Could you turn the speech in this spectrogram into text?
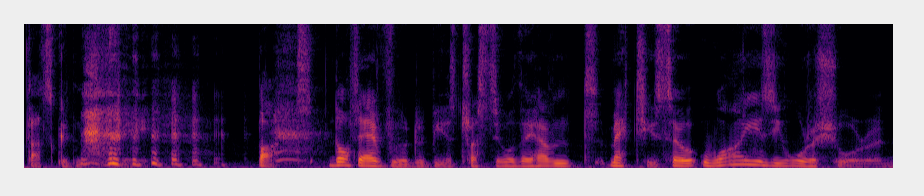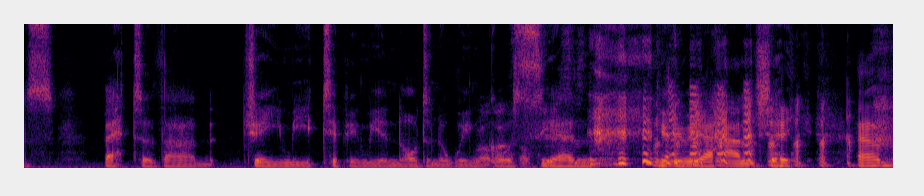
that's good enough for me. but not everyone would be as trusting, or they haven't met you. So, why is your assurance better than Jamie tipping me a nod and a wink, Well, or that's obvious, CN giving me a handshake? Um,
